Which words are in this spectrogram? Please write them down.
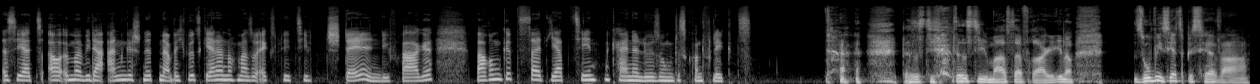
es jetzt auch immer wieder angeschnitten, aber ich würde es gerne noch mal so explizit stellen, die Frage. Warum gibt es seit Jahrzehnten keine Lösung des Konflikts? das, ist die, das ist die Masterfrage, genau. So wie es jetzt bisher war,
